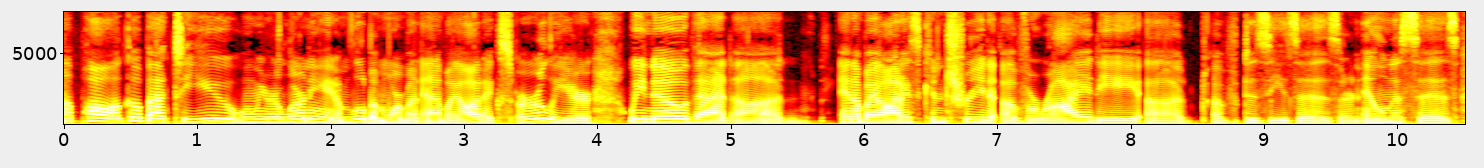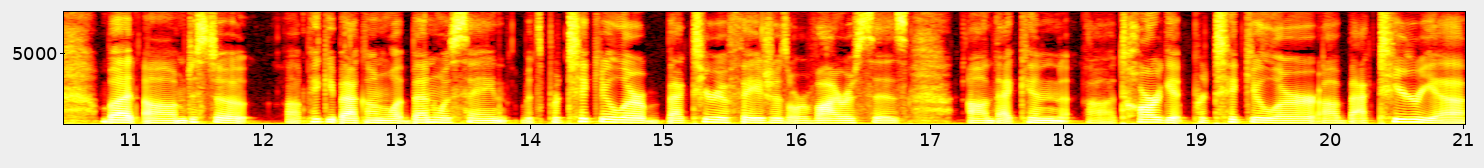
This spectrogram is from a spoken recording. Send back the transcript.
Uh, Paul, I'll go back to you. When we were learning a little bit more about antibiotics earlier, we know that uh, antibiotics can treat a variety uh, of diseases or illnesses, but um, just to uh, piggyback on what Ben was saying, it's particular bacteriophages or viruses uh, that can uh, target particular uh, bacteria.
